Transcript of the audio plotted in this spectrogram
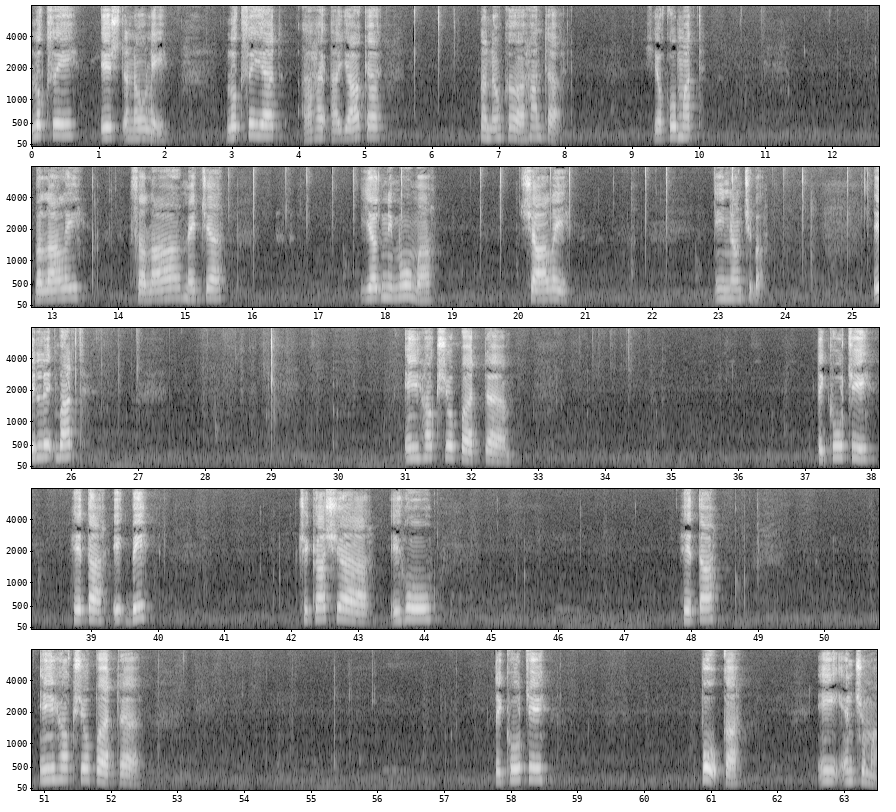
Luxi ist anoli. Luxiat ayaka nanuka ahanta. Yokumat Balali Salah Mecha Yugni Muma Shali Inonchiba Idlit I Hukshupat uh, the Kuchi Hita Ikbi Chikasha Iho Hita I Hukshupat uh, the Kuchi полка и энчума.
